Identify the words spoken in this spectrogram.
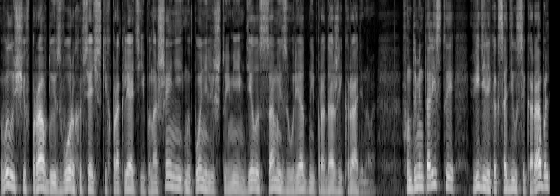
Вылущив правду из вороха всяческих проклятий и поношений, мы поняли, что имеем дело с самой заурядной продажей краденого. Фундаменталисты видели, как садился корабль,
